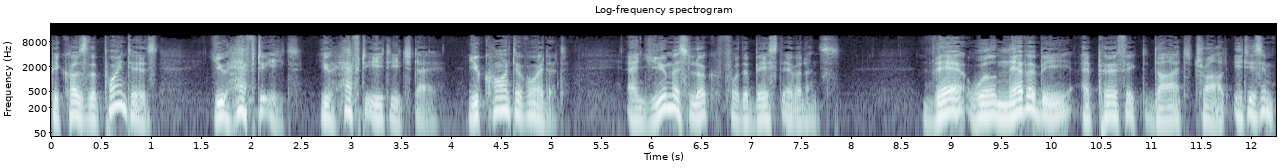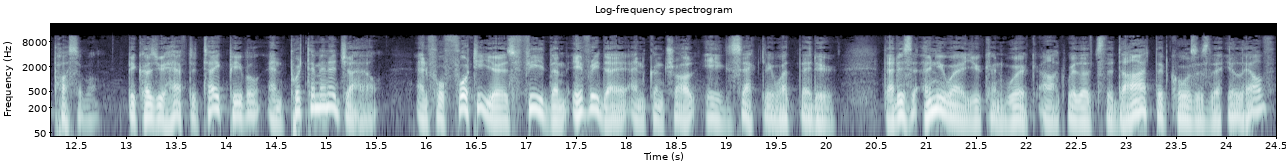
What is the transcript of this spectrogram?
because the point is you have to eat. You have to eat each day. You can't avoid it. And you must look for the best evidence. There will never be a perfect diet trial. It is impossible because you have to take people and put them in a jail and for 40 years feed them every day and control exactly what they do. That is the only way you can work out whether it's the diet that causes the ill health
